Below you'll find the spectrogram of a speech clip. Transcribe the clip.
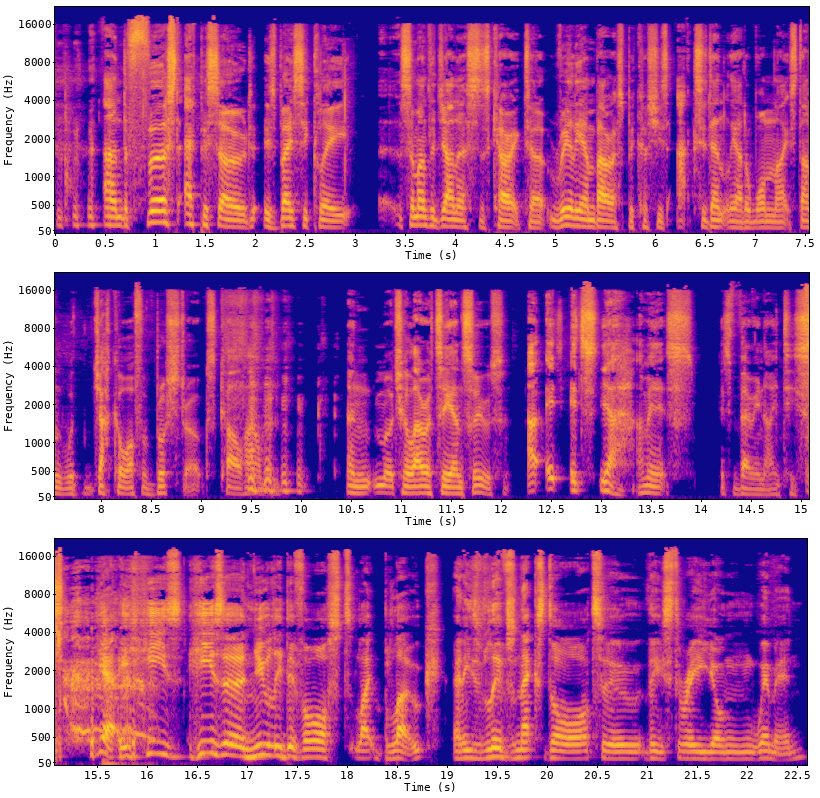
and the first episode is basically uh, Samantha Janus's character really embarrassed because she's accidentally had a one night stand with Jacko off of Brushstrokes, Karl Howman, and much hilarity ensues. Uh, it, it's yeah, I mean it's it's very nineties. yeah, he's he's a newly divorced like bloke, and he lives next door to these three young women,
